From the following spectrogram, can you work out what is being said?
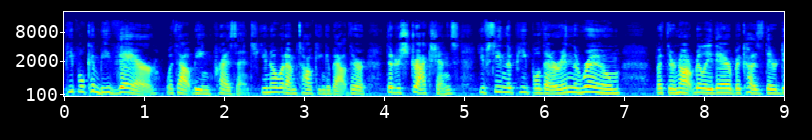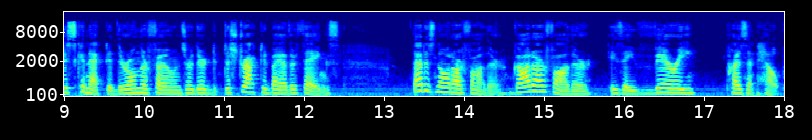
people can be there without being present. You know what I'm talking about. They're the distractions. You've seen the people that are in the room, but they're not really there because they're disconnected. They're on their phones or they're distracted by other things. That is not our Father. God, our Father, is a very present help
